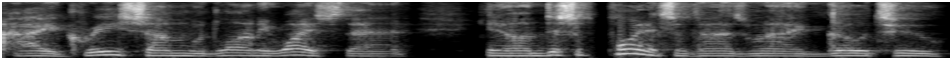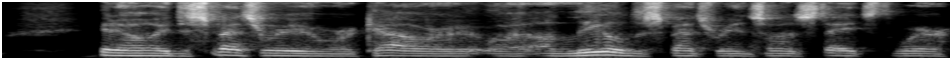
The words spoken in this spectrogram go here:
I agree some with Lonnie Weiss that, you know, I'm disappointed sometimes when I go to, you know, a dispensary or a cow or, a legal dispensary in some of the states where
